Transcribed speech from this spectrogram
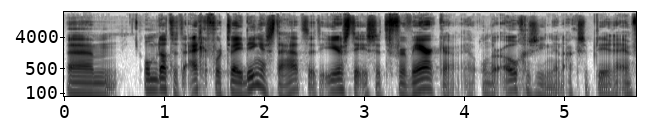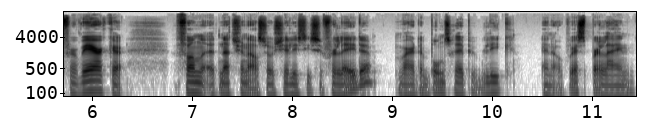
Um, omdat het eigenlijk voor twee dingen staat. Het eerste is het verwerken, eh, onder ogen zien en accepteren en verwerken van het nationaal-socialistische verleden, waar de Bondsrepubliek en ook West-Berlijn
